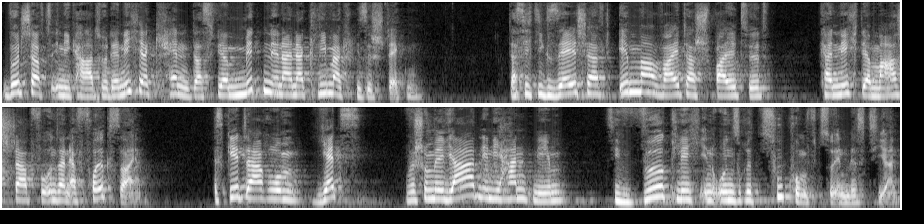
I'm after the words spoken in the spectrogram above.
Wirtschaftsindikator, der nicht erkennt, dass wir mitten in einer Klimakrise stecken, dass sich die Gesellschaft immer weiter spaltet, kann nicht der Maßstab für unseren Erfolg sein. Es geht darum, jetzt, wo wir schon Milliarden in die Hand nehmen, sie wirklich in unsere Zukunft zu investieren.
